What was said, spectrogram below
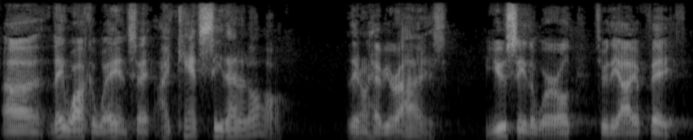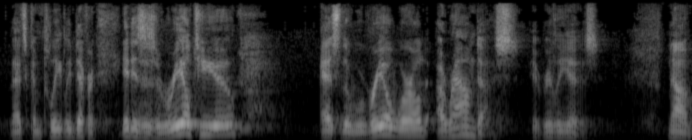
uh, they walk away and say, I can't see that at all. They don't have your eyes. You see the world through the eye of faith. That's completely different. It is as real to you as the real world around us. It really is. Now,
